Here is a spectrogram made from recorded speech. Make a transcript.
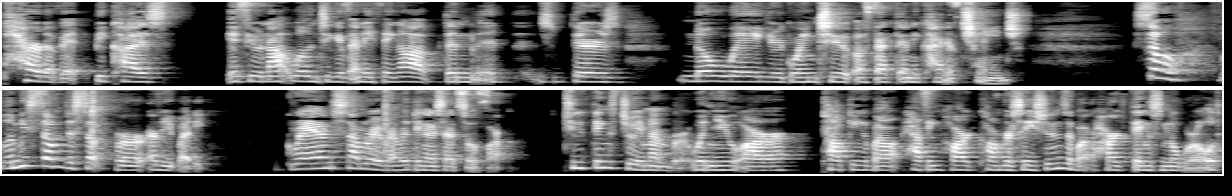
part of it because if you're not willing to give anything up, then it, there's no way you're going to affect any kind of change. So let me sum this up for everybody. Grand summary of everything I said so far. Two things to remember when you are talking about having hard conversations about hard things in the world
